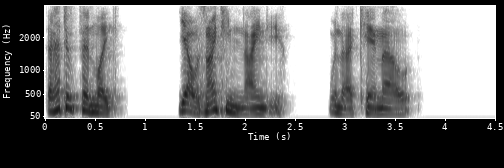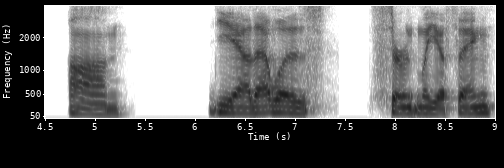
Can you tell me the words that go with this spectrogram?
That had to have been like yeah, it was 1990 when that came out. Um, yeah, that was certainly a thing.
